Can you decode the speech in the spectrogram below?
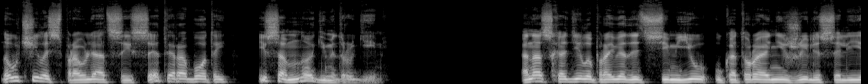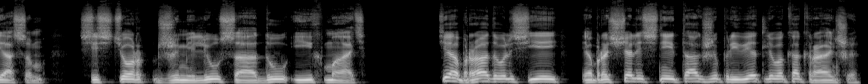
научилась справляться и с этой работой, и со многими другими. Она сходила проведать семью, у которой они жили с Ильясом, сестер Джамилю, Сааду и их мать. Те обрадовались ей и обращались с ней так же приветливо, как раньше.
